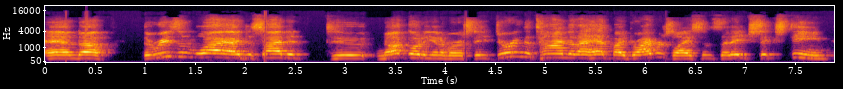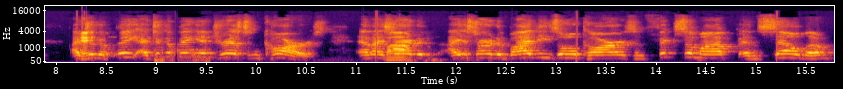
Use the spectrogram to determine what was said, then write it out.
And uh, the reason why I decided to not go to university during the time that I had my driver's license at age 16, I took a big I took a big interest in cars. And I started wow. I started to buy these old cars and fix them up and sell them.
